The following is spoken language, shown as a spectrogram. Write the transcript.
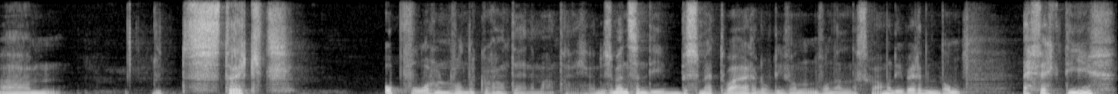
um, het strikt opvolgen van de quarantainemaatregelen. Dus mensen die besmet waren of die van, van elders kwamen, die werden dan effectief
